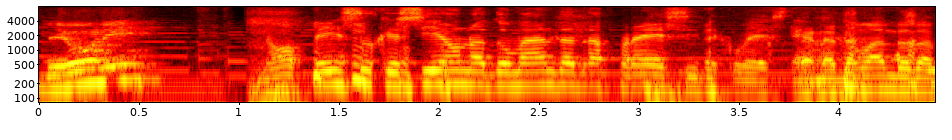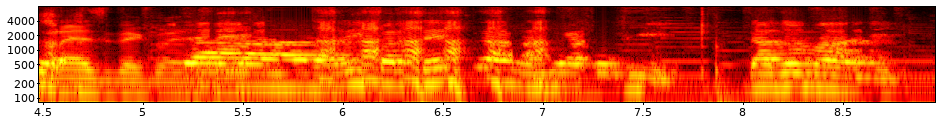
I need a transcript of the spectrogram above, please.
Leoni? No, penso che sia una domanda da preside questa. È una domanda da preside questa. La ripartenza andrà così, da domani.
